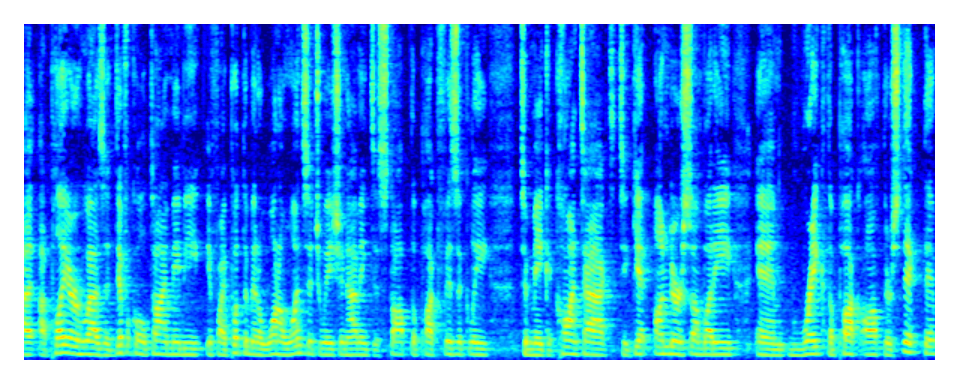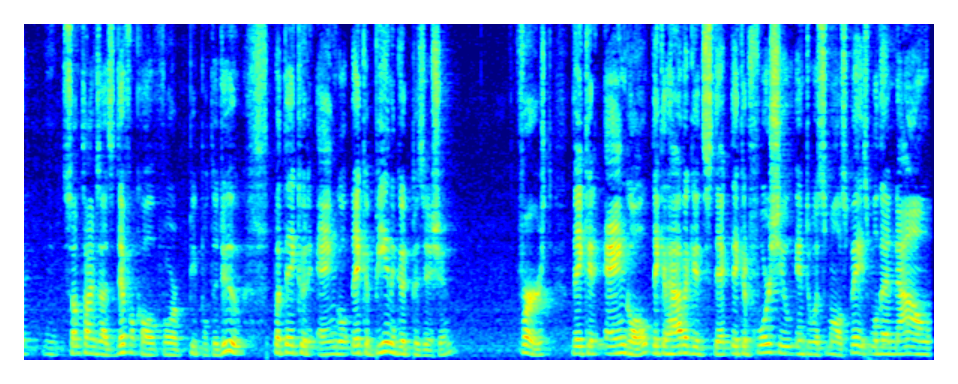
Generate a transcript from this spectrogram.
a, a, player who has a difficult time, maybe if I put them in a one on one situation, having to stop the puck physically, to make a contact, to get under somebody and rake the puck off their stick, then sometimes that's difficult for people to do. But they could angle, they could be in a good position first. They could angle, they could have a good stick, they could force you into a small space. Well, then now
